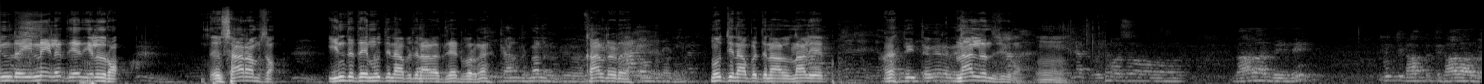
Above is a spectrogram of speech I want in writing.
இந்த இன்னையில் தேதி எழுதுகிறோம் சாராம்சம். இந்த தேதி நூற்றி நாற்பத்தி நாலு ரேட் பாருங்கள் மேல கால் எடுங்க நூற்றி நாற்பத்தி நாலு நாள் நாலு இருந்துச்சுக்கிறோம் ம். நாலாம் தேதி நூத்தி நாற்பத்தி நாலாவது.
